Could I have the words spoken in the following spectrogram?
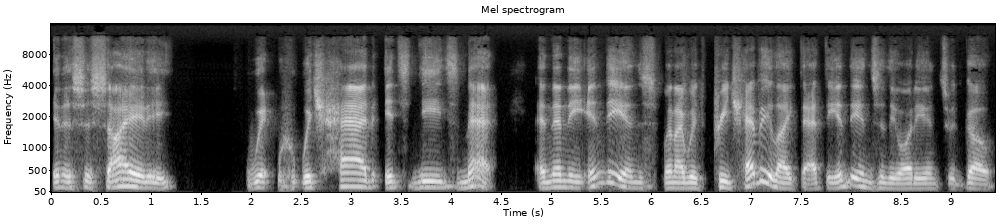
in a society which, which had its needs met. And then the Indians, when I would preach heavy like that, the Indians in the audience would go,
